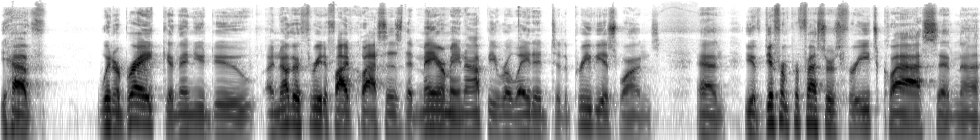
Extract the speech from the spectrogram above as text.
you have winter break, and then you do another three to five classes that may or may not be related to the previous ones. And you have different professors for each class, and uh,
